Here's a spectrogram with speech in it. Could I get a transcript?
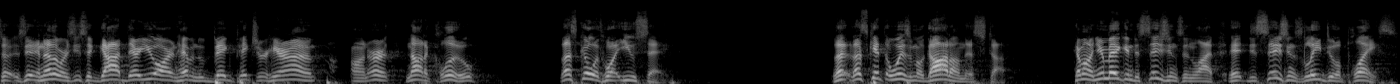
So, in other words, he said, God, there you are in heaven, the big picture. Here I am on earth, not a clue. Let's go with what you say. Let, us get the wisdom of God on this stuff. Come on, you're making decisions in life. It, decisions lead to a place.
